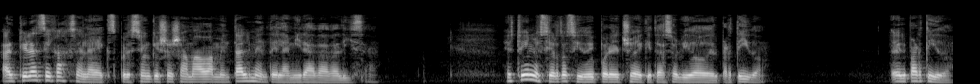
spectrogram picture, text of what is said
Arqué las cejas en la expresión que yo llamaba mentalmente la mirada de Alisa. Estoy en lo cierto si doy por hecho de que te has olvidado del partido. El partido,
